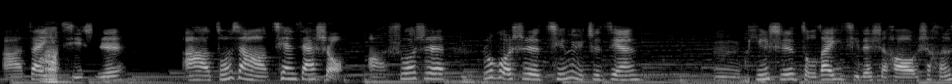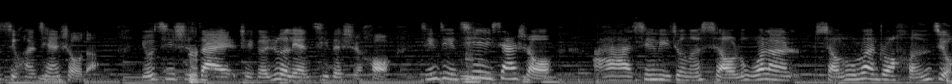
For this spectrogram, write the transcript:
啊，在一起时啊总想牵下手啊，说是如果是情侣之间。嗯，平时走在一起的时候是很喜欢牵手的，尤其是在这个热恋期的时候，仅仅牵一下手，啊，心里就能小鹿乱小鹿乱撞很久。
